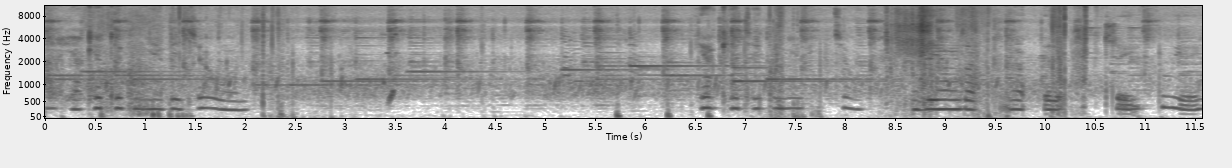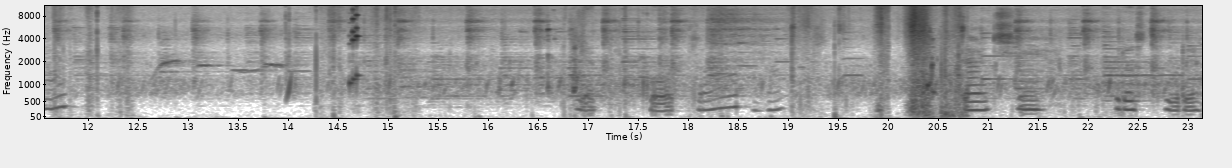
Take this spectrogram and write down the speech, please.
Ale jak ja tego nie wiedziałam. Jak ja tego nie wiedziałam. Że ją za... No, y, щось творив.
